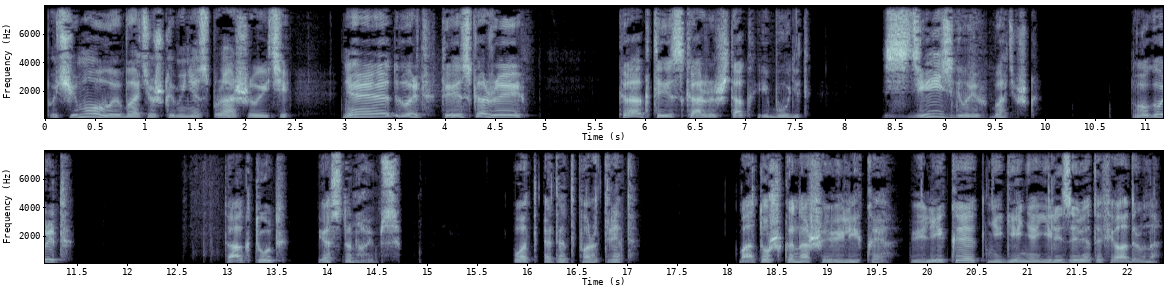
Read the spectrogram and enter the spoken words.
«Почему вы, батюшка, меня спрашиваете?» «Нет, — говорит, — ты скажи. Как ты скажешь, так и будет». «Здесь, — говорю, батюшка». «Ну, — говорит, — так тут и остановимся». Вот этот портрет. Матушка наша великая, великая княгиня Елизавета Федоровна.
